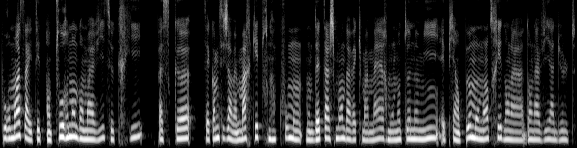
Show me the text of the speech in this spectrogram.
Pour moi, ça a été un tournant dans ma vie, ce cri, parce que c'est comme si j'avais marqué tout d'un coup mon, détachement d'avec ma mère, mon autonomie et puis un peu mon entrée dans la, dans la vie adulte.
